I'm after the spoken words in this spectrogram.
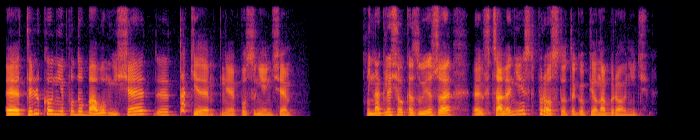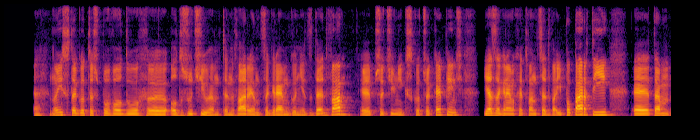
e, tylko nie podobało mi się e, takie e, posunięcie. I nagle się okazuje, że e, wcale nie jest prosto tego piona bronić. No i z tego też powodu e, odrzuciłem ten wariant, zagrałem goniec D2, e, przeciwnik skoczek E5, ja zagrałem hetman C2 i po partii e, tam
